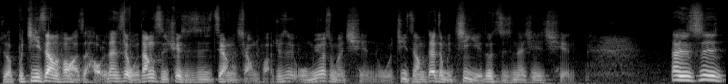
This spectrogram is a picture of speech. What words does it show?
就说不记账的方法是好的。但是我当时确实是这样的想法，就是我没有什么钱，我记账再怎么记也都只是那些钱。但是，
